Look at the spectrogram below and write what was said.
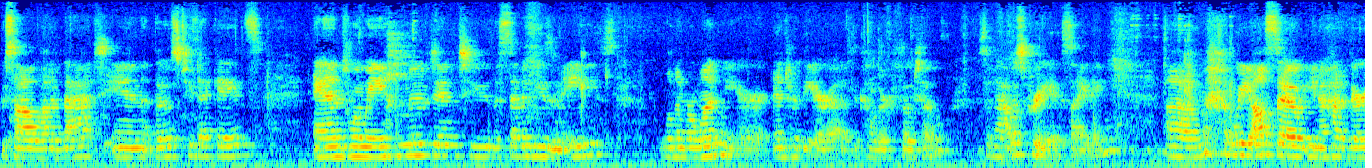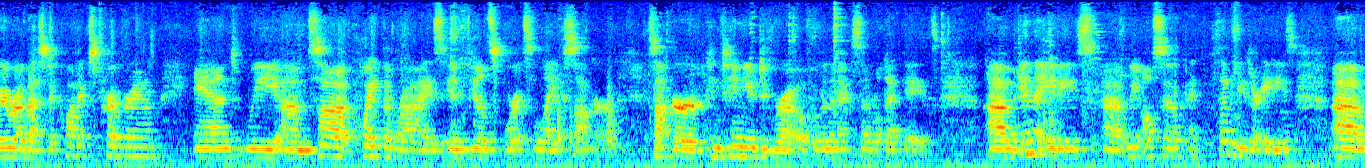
we saw a lot of that in those two decades. And when we moved into the 70s and 80s, well, number one, we er, entered the era of the color photo, so that was pretty exciting. Um, we also, you know, had a very robust aquatics program, and we um, saw quite the rise in field sports like soccer. Soccer continued to grow over the next several decades. Um, in the 80s, uh, we also, 70s or 80s, um,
